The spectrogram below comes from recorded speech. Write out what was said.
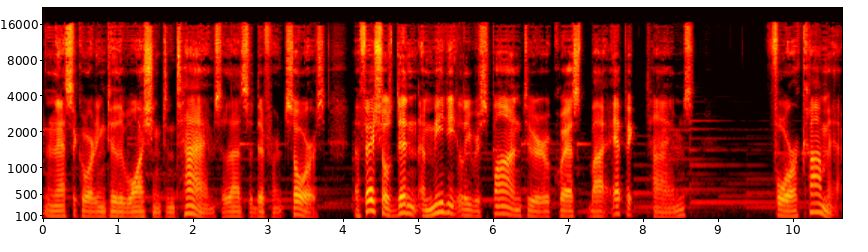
And that's according to the Washington Times, so that's a different source. Officials didn't immediately respond to a request by Epoch Times for comment.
